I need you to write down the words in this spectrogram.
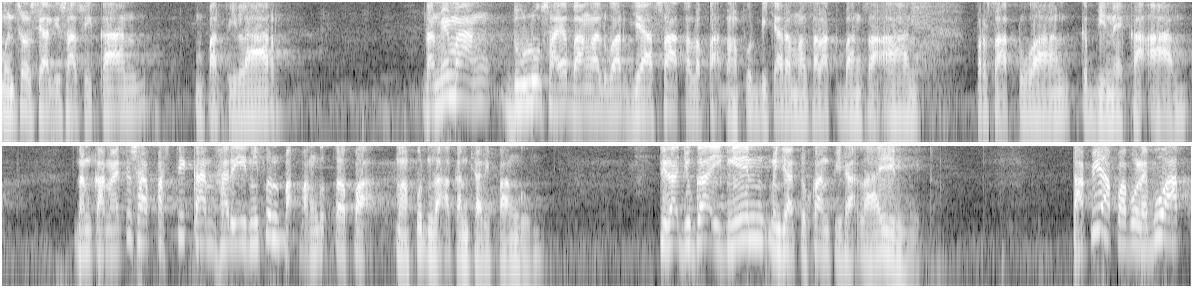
mensosialisasikan empat pilar dan memang dulu saya bangga luar biasa kalau Pak Mahfud bicara masalah kebangsaan, persatuan, kebinekaan. Dan karena itu saya pastikan hari ini pun Pak, Panggu, eh, Pak Mahfud nggak akan cari panggung. Tidak juga ingin menjatuhkan pihak lain. Gitu. Tapi apa boleh buat?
